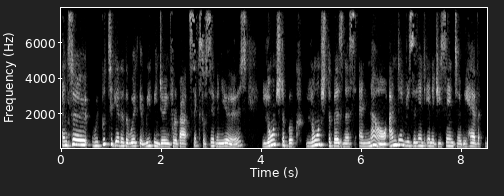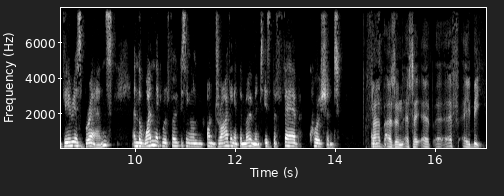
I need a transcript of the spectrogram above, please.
And so we put together the work that we've been doing for about six or seven years, launched a book, launched the business, and now under Resilient Energy Center, we have various brands. And the one that we're focusing on, on driving at the moment is the FAB quotient. FAB as in S-A-F-A-B?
